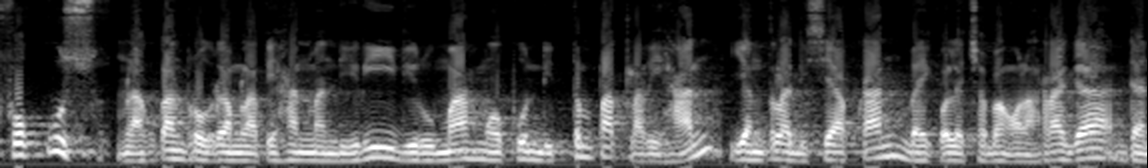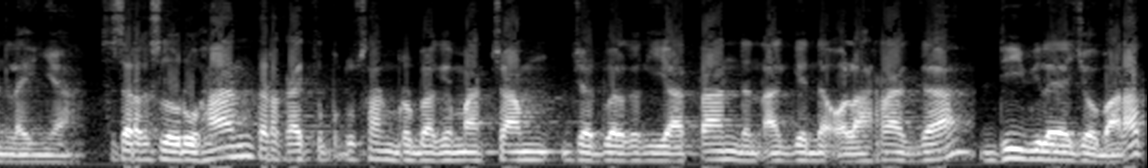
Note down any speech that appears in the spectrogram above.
fokus melakukan program latihan mandiri di rumah maupun di tempat latihan yang telah disiapkan baik oleh cabang olahraga dan lainnya. Secara keseluruhan terkait keputusan berbagai macam jadwal kegiatan dan agenda olahraga di wilayah Jawa Barat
